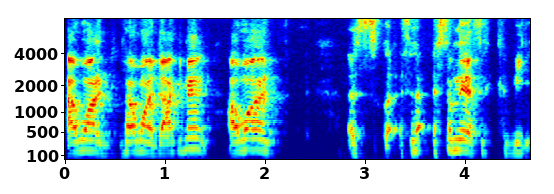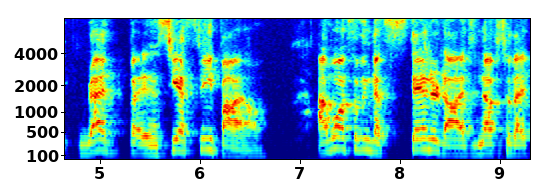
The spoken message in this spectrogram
I want if I want a document, I want a, something that could be read but in a CSV file. I want something that's standardized enough so that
